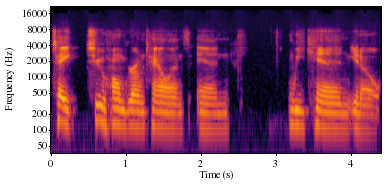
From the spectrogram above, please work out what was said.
take two homegrown talents and we can, you know."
